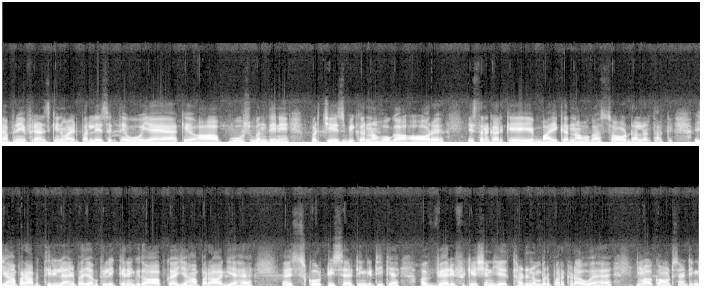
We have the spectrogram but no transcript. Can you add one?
अपने फ्रेंड्स के इन्वाइट पर ले सकते सकते हैं, वो यह है कि आप, वो उस बंदे ने परचेज़ भी करना होगा और इस तरह करके ये बाई करना होगा सौ डॉलर तक। यहाँ पर आप थ्री लाइन पर जब क्लिक करेंगे तो आपका यहाँ पर आ गया है सिक्योरिटी सेटिंग ठीक है? और वेरिफिकेशन ये थर्ड नंबर पर खड़ा हुआ है अकाउंट सेटिंग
